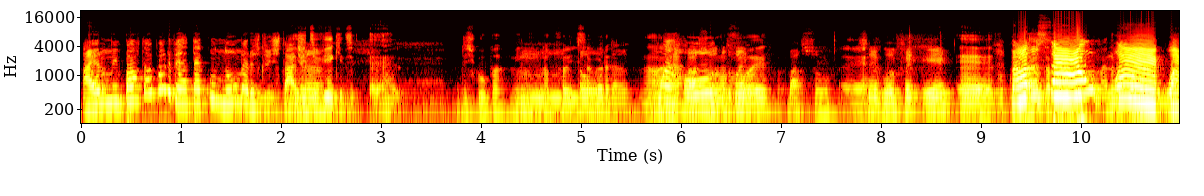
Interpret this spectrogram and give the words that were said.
Aí eu não me importo, pode ver até com números do A Instagram. gente via que... é, Desculpa, menina, Hum, foi isso toda. agora? Um Não, é, arroto. não foi. Passou. É. Chegou, não foi? E... É, Produção! mas Água!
